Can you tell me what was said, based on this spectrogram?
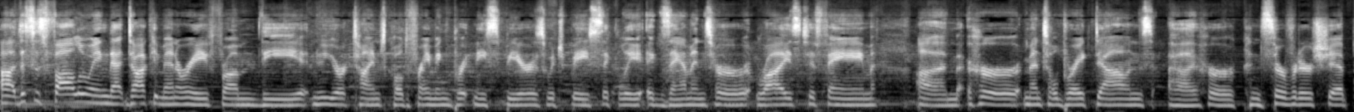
Uh, this is following that documentary from the New York Times called Framing Britney Spears, which basically examines her rise to fame, um, her mental breakdowns, uh, her conservatorship.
